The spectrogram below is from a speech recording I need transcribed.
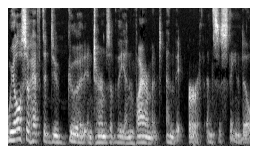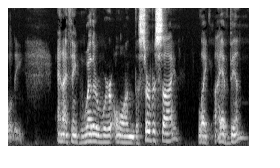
we also have to do good in terms of the environment and the earth and sustainability. And I think whether we're on the service side, like I have been,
